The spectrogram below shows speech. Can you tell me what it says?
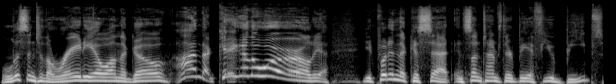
listen to the radio on the go, I'm the king of the world. Yeah, you'd put in the cassette and sometimes there'd be a few beeps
